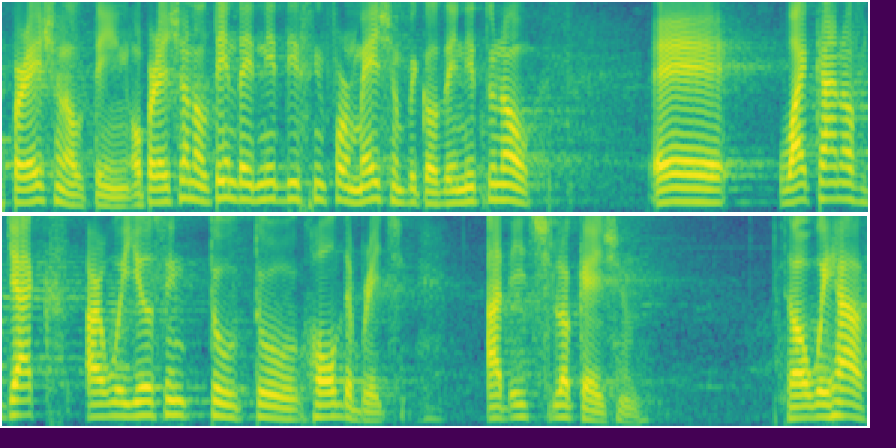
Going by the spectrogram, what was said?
operational team? Operational team, they need this information because they need to know uh, what kind of jacks are we using to, to hold the bridge at each location. So we have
